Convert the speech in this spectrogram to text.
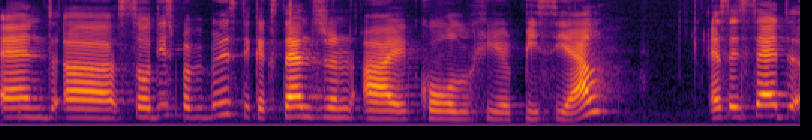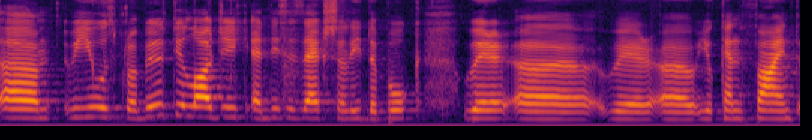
And uh, so this probabilistic extension I call here PCL. As I said, um, we use probability logic, and this is actually the book where, uh, where uh, you can find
